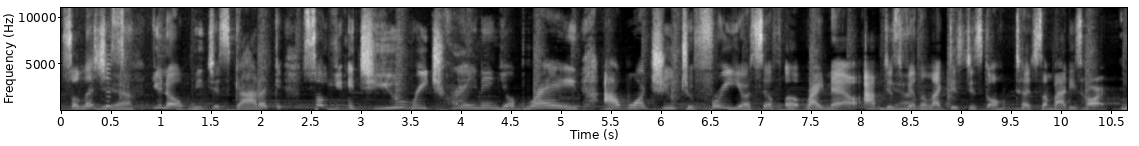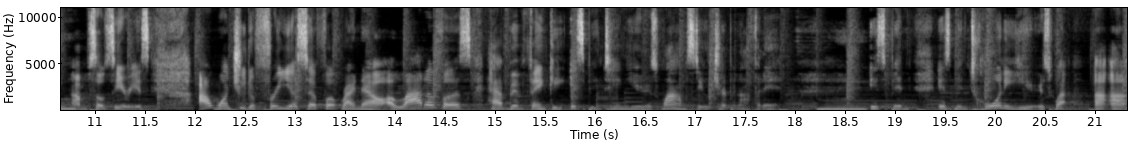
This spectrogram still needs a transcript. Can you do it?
So let's just, Yeah. you know, we just got to get. So you, it's you retraining your brain. I want you to free yourself up right now. I'm just Yeah. feeling like this just to touch somebody's heart. Mm-hmm. I'm so serious. I want you to free yourself up right now. A lot of us have been thinking, it's been 10 years. Why I'm still tripping off of that? Mm-hmm. It's been it's been 20 years. What? Uh-uh.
